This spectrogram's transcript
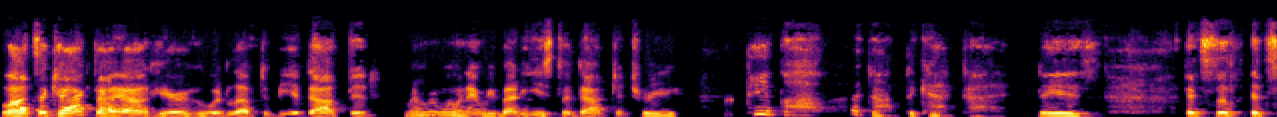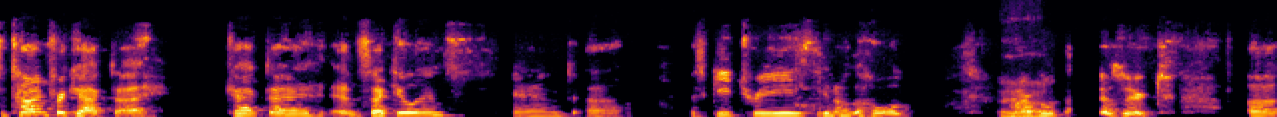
lots of cacti out here who would love to be adopted. Remember when everybody used to adopt a tree? People adopt a cacti, please. It's the it's the time for cacti. cacti and succulents and uh, mesquite trees, you know, the whole yeah. marble desert uh,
